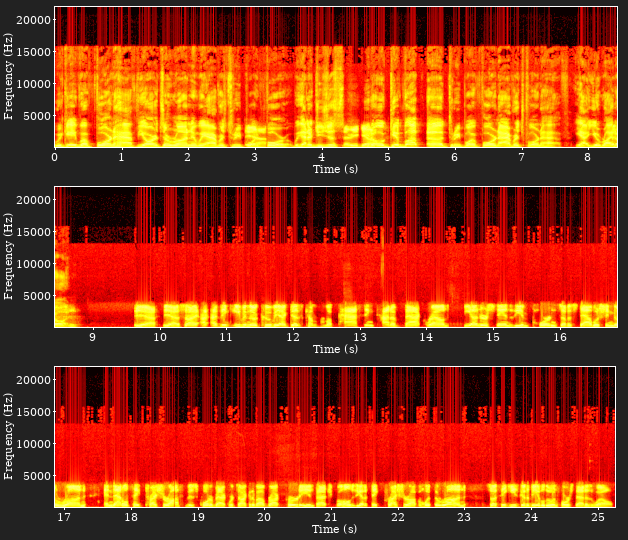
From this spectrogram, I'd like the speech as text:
We gave up four and a half yards a run, and we averaged three point yeah. four. We got to do just there you, go. you know give up uh, three point four and average four and a half. Yeah, you're right on. Yeah, yeah. So I, I think even though Kubiak does come from a passing kind of background, he understands the importance of establishing the run, and that'll take pressure off of his quarterback. We're talking about Brock Purdy and Patrick Mahomes. You got to take pressure off him with the run. So I think he's going to be able to enforce that as well.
